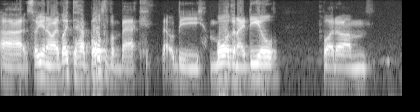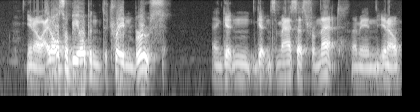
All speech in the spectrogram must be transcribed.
Uh, so you know, I'd like to have both of them back. That would be more than ideal. But um, you know, I'd also be open to trading Bruce and getting getting some assets from that. I mean, you know,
